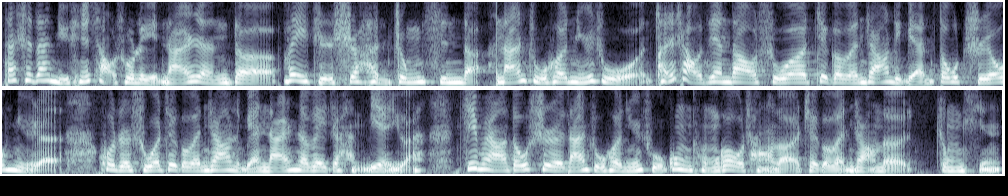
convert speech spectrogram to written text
但是在女频小说里，男人的位置是很中心的，男主和女主很少见到说这个文章里边都只有女人，或者说这个文章里边男人的位置很边缘。基本上都是男主和女主共同构成了这个文章的中心。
